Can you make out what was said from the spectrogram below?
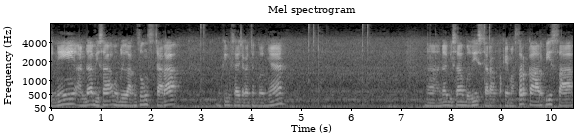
sini Anda bisa membeli langsung secara mungkin saya cakap contohnya Nah, Anda bisa beli secara pakai Mastercard, Visa,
